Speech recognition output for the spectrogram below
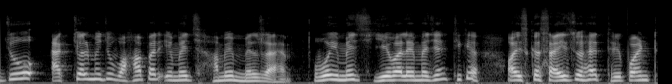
जो एक्चुअल में जो वहाँ पर इमेज हमें मिल रहा है, वो इमेज ये वाला इमेज है, ठीक है? और इसका साइज़ जो है 3.12 पॉइंट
